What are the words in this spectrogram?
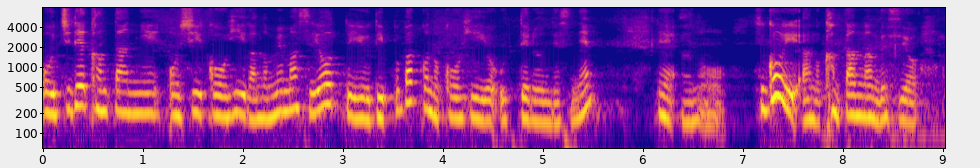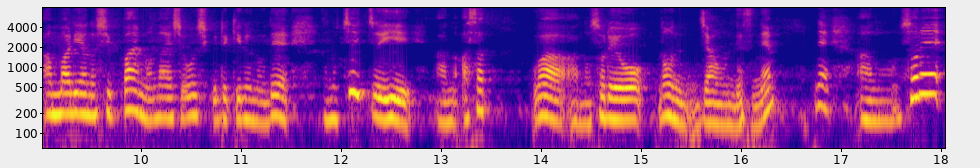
お家で簡単に美味しいコーヒーが飲めますよっていうディップバッグのコーヒーを売ってるんですね。で、あの、すごい、あの、簡単なんですよ。あんまり、あの、失敗もないし、美味しくできるので、あの、ついつい、あの、朝は、あの、それを飲んじゃうんですね。で、あの、それ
